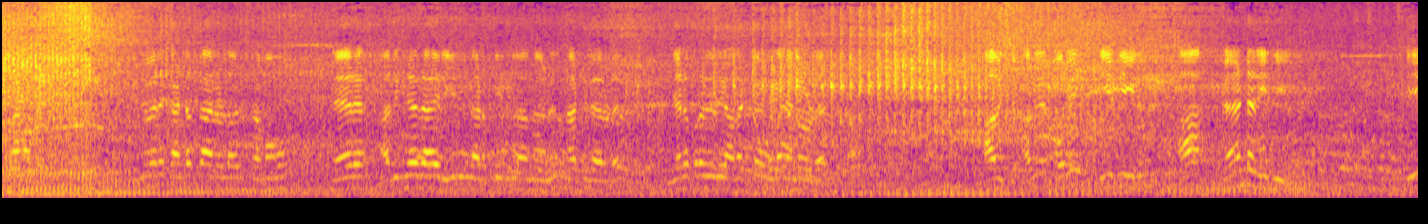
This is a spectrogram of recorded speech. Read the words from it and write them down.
കാണാതെ ഇതുവരെ കണ്ടെത്താനുള്ള ഒരു ശ്രമവും നേരെ അതിന്റേതായ രീതിയിൽ നടത്തിയിട്ടില്ല എന്നാണ് നാട്ടുകാരുടെ ജനപ്രതിനിധി അടക്കമുള്ള ഞങ്ങളുടെ ആവശ്യം. അത് ഒരു രീതിയിലും ആ വേണ്ട രീതിയിലും ഈ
